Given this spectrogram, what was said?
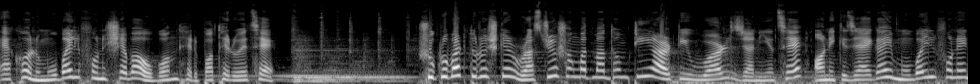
এখন মোবাইল ফোন সেবাও বন্ধের পথে রয়েছে। শুক্রবার তুরস্কের রাষ্ট্রীয় সংবাদ মাধ্যম টিআরটি ওয়ার্ল্ড জানিয়েছে, অনেক জায়গায় মোবাইল ফোনের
